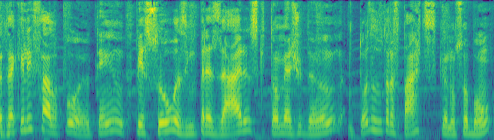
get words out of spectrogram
Tanto é que ele fala, pô, eu tenho pessoas, empresários que estão me ajudando em todas as outras partes, que eu não sou bom,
